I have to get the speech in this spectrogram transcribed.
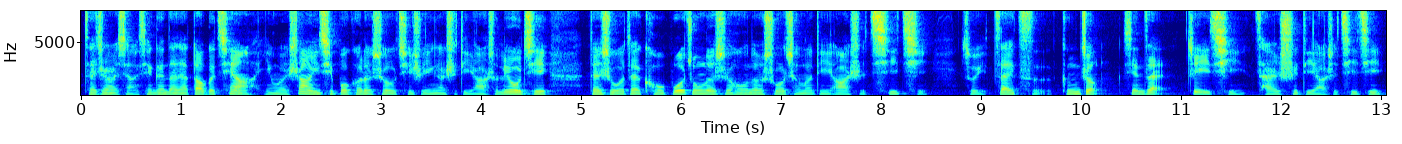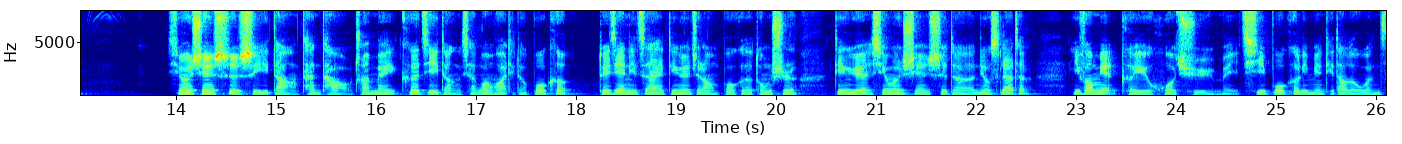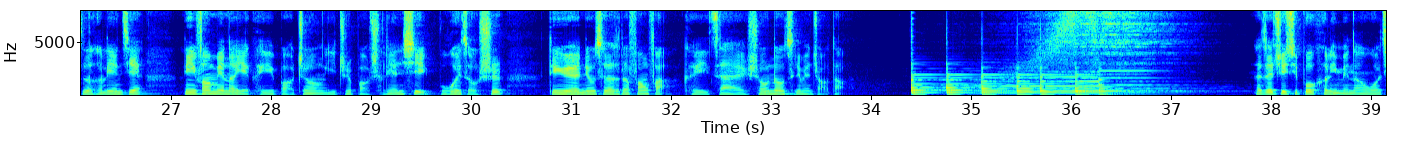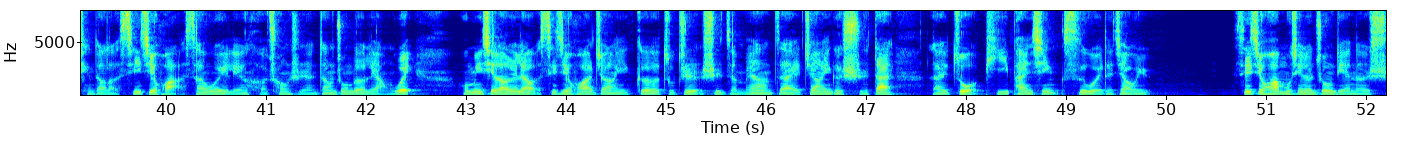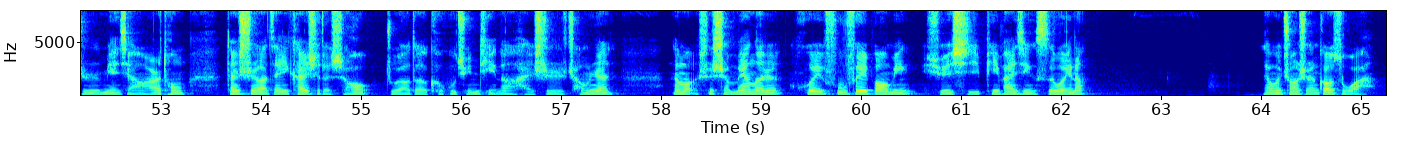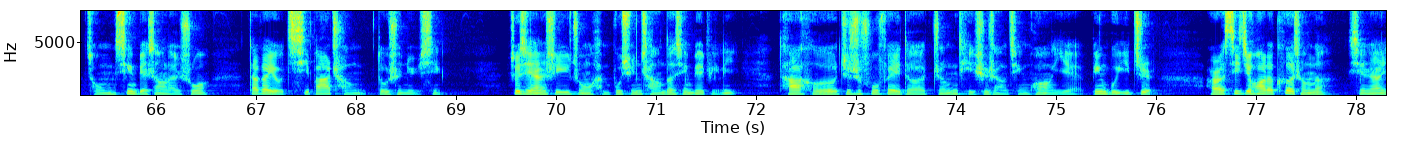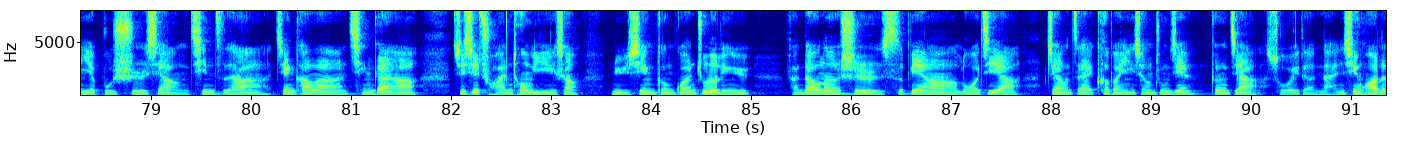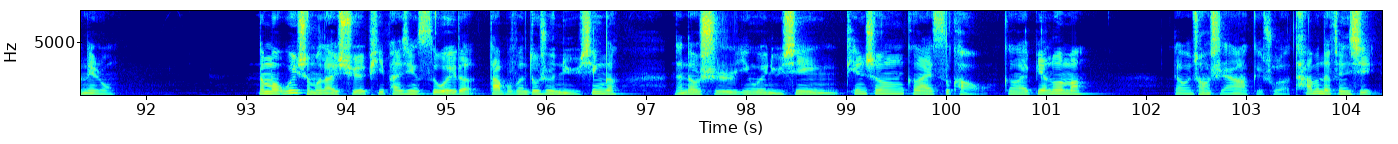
在这儿想先跟大家道个歉啊，因为上一期播客的时候其实应该是第二十六期，但是我在口播中的时候呢说成了第二十七期，所以在此更正，现在这一期才是第二十七期。新闻实验室是一档探讨传媒、科技等相关话题的播客，推荐你在订阅这档播客的同时。订阅新闻实验室的 newsletter，一方面可以获取每期播客里面提到的文字和链接，另一方面呢，也可以保证一直保持联系，不会走失。订阅 newsletter 的方法可以在 show notes 里面找到。那在这期播客里面呢，我请到了 C 计划三位联合创始人当中的两位，我们一起聊一聊 C 计划这样一个组织是怎么样在这样一个时代来做批判性思维的教育。C 计划目前的重点呢是面向儿童，但是啊，在一开始的时候，主要的客户群体呢还是成人。那么是什么样的人会付费报名学习批判性思维呢？两位创始人告诉我啊，从性别上来说，大概有七八成都是女性，这显然是一种很不寻常的性别比例，它和知识付费的整体市场情况也并不一致。而 C 计划的课程呢，显然也不是像亲子啊、健康啊、情感啊这些传统意义上女性更关注的领域，反倒呢是思辨啊、逻辑啊这样在刻板印象中间更加所谓的男性化的内容。那么，为什么来学批判性思维的大部分都是女性呢？难道是因为女性天生更爱思考、更爱辩论吗？两位创始人啊，给出了他们的分析。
